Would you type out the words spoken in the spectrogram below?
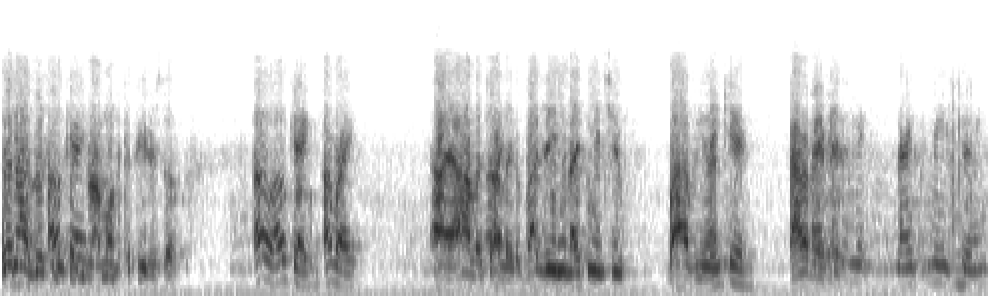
Well, not listening, Okay. but you know, I'm on the computer, so. Oh, okay. All right. All right, I'll let y'all All right. later. Bye, Gina. Nice to meet you. Bye, Avian. Thank you. Bye, Nice baby. to meet, nice to meet you.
